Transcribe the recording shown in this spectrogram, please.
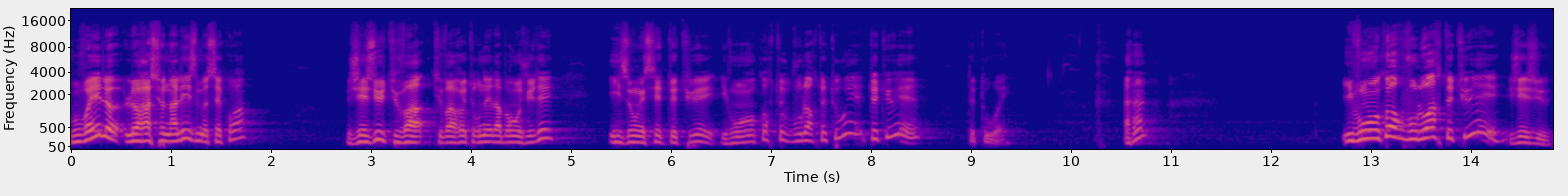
Vous voyez, le, rationalisme, c'est quoi? Jésus, tu vas, retourner là-bas en Judée, ils ont essayé de te tuer, ils vont encore vouloir te tuer, te tuer, hein? te tuer. Hein? Ils vont encore vouloir te tuer, Jésus.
